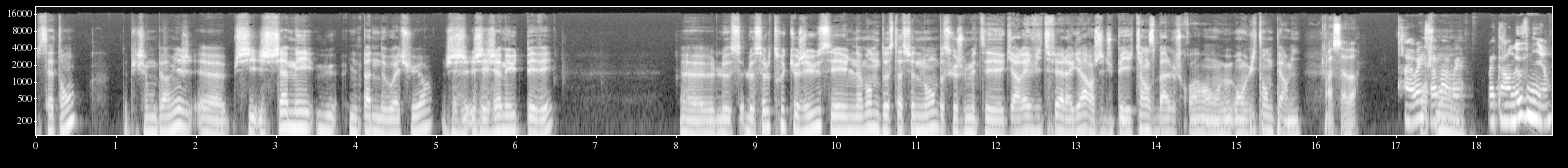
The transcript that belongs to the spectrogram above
7 ans. Depuis que j'ai mon permis, j'ai euh, jamais eu une panne de voiture. J'ai jamais eu de PV. Euh, le, le seul truc que j'ai eu, c'est une amende de stationnement parce que je m'étais garé vite fait à la gare. J'ai dû payer 15 balles, je crois, en, en 8 ans de permis. Ah, ça va. Ah ouais, ça va, ouais. Bah, t'es un ovni, hein.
